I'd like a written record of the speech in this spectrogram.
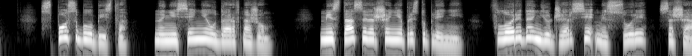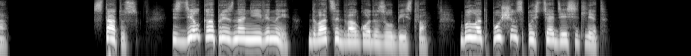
Способы убийства. Нанесение ударов ножом. Места совершения преступлений. Флорида, Нью-Джерси, Миссури, США. Статус. Сделка о признании вины. 22 года за убийство. Был отпущен спустя 10 лет.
